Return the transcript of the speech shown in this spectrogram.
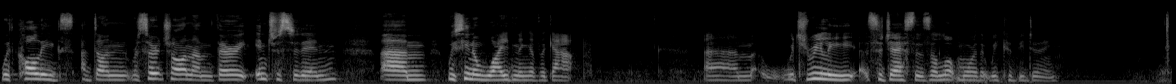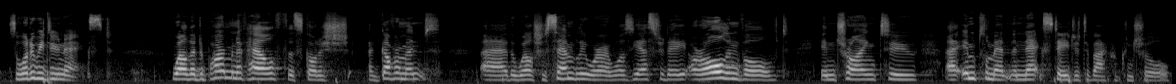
with colleagues, have done research on, I'm very interested in, um, we've seen a widening of the gap, um, which really suggests there's a lot more that we could be doing. So, what do we do next? Well, the Department of Health, the Scottish uh, Government, uh, the Welsh Assembly, where I was yesterday, are all involved in trying to uh, implement the next stage of tobacco control.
